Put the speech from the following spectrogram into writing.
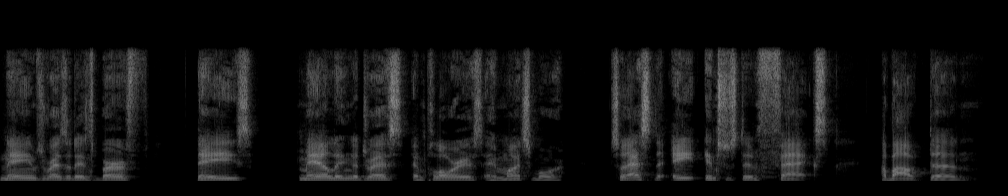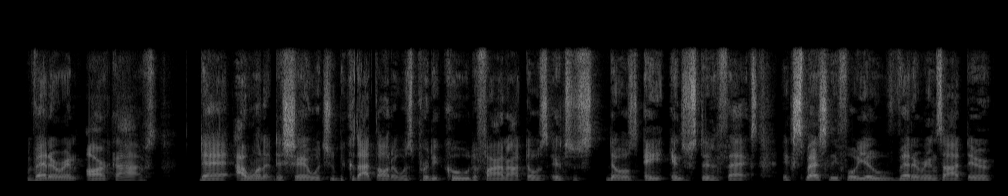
names, residence, birth, days, mailing address, employers, and much more. So that's the eight interesting facts about the veteran archives that I wanted to share with you because I thought it was pretty cool to find out those interest those eight interesting facts, especially for you veterans out there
